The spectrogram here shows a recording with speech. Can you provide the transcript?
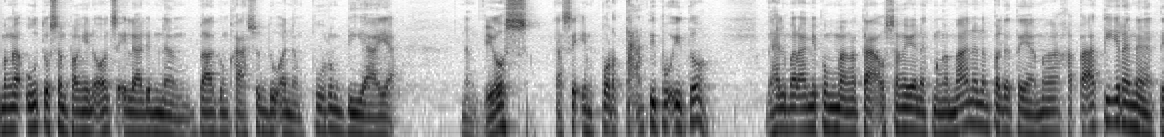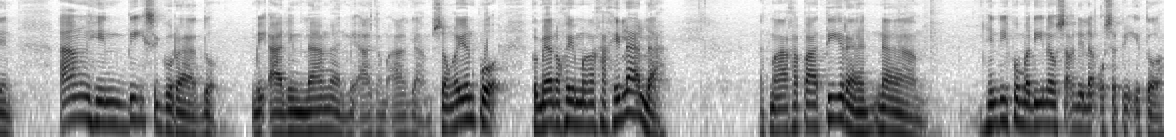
mga utos ng Panginoon sa ilalim ng bagong kasunduan ng purong biyaya ng Diyos. Kasi importante po ito. Dahil marami pong mga tao sa ngayon at mga mana ng palataya, mga kapatiran natin, ang hindi sigurado. May alinlangan, may agam-agam. So ngayon po, kung meron kayong mga kakilala at mga kapatiran na hindi po malinaw sa kanilang usaping ito,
